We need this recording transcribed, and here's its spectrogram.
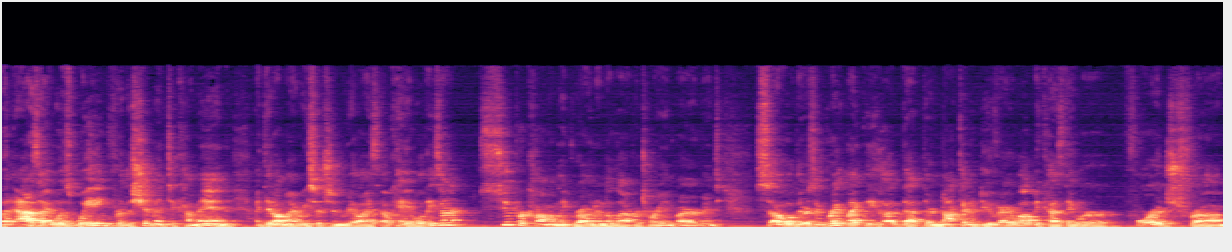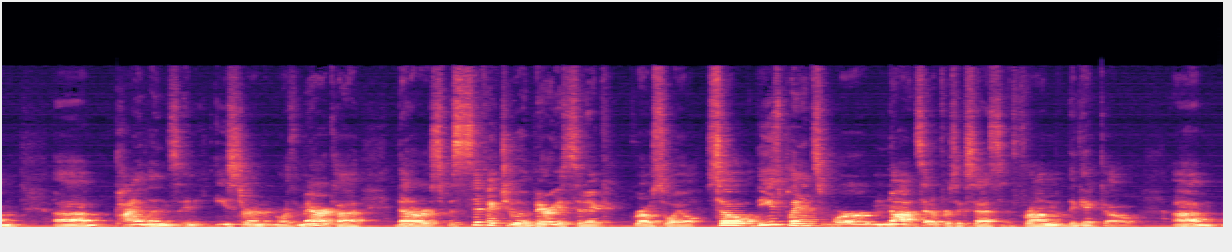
but as I was waiting for the shipment to come in, I did all my research and realized, okay, well these aren't super commonly grown in a laboratory environment. So there's a great likelihood that they're not gonna do very well because they were foraged from um, in eastern North America that are specific to a very acidic grow soil. So these plants were not set up for success from the get-go. Um,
